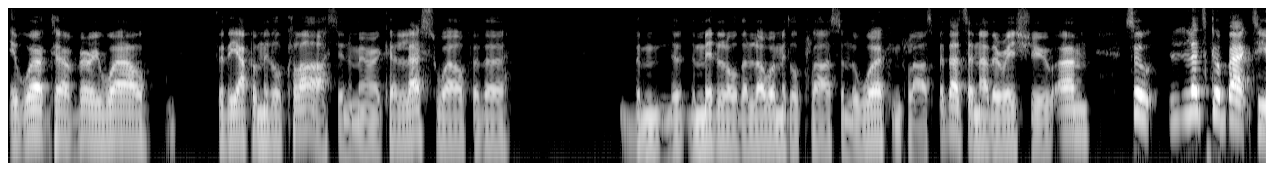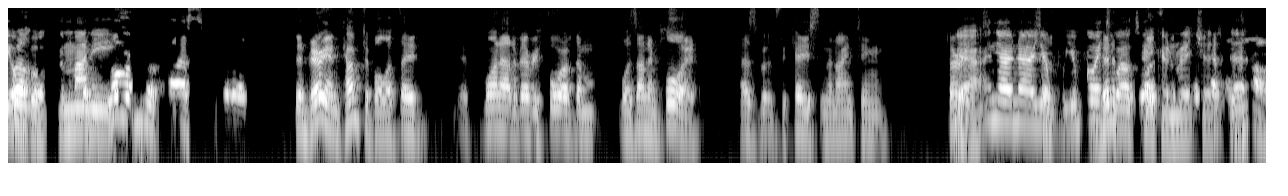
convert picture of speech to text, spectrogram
it worked out very well for the upper middle class in America, less well for the the, the, the middle or the lower middle class and the working class, but that's another issue. Um, so let's go back to your well, book, the money. The lower middle class been very uncomfortable if they if one out of every four of them was unemployed, as was the case in the 1930s. Yeah, no, no, so your, your point's well taken, Richard. Uh,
